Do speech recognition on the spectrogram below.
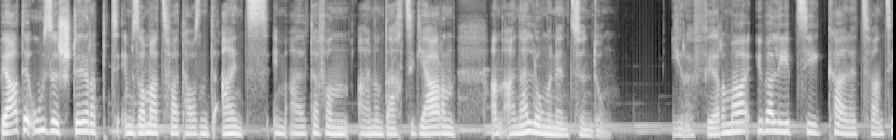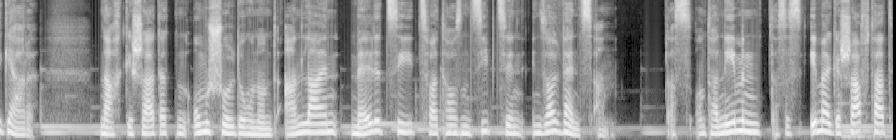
Beate Use stirbt im Sommer 2001 im Alter von 81 Jahren an einer Lungenentzündung. Ihre Firma überlebt sie keine 20 Jahre. Nach gescheiterten Umschuldungen und Anleihen meldet sie 2017 Insolvenz an. Das Unternehmen, das es immer geschafft hat,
